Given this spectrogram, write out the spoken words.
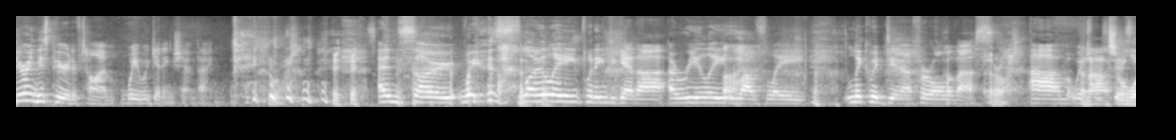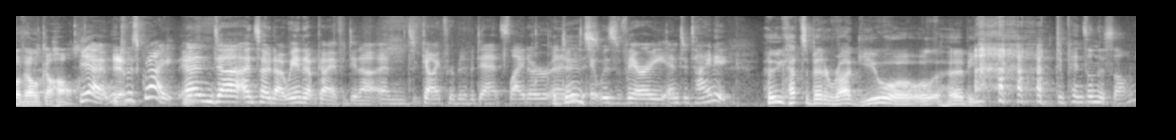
During this period of time, we were getting champagne. and so we were slowly putting together a really lovely liquid dinner for all of us. All right. Um, which An was arsenal just- of alcohol. yeah, which Yep. was great. And uh, and so no, we ended up going out for dinner and going for a bit of a dance later, and dance. it was very entertaining. Who cuts a better rug, you or, or Herbie? Depends on the song.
